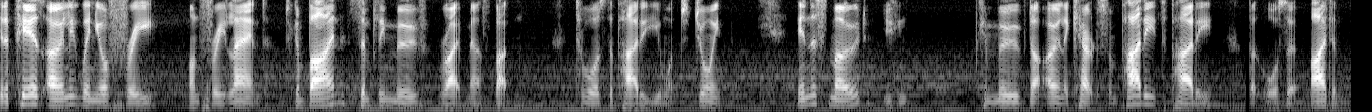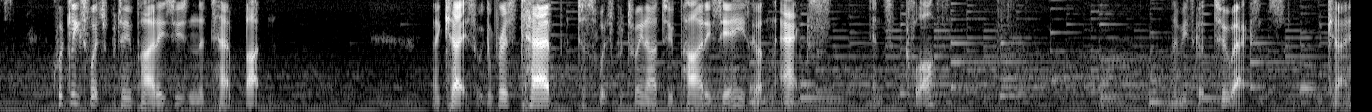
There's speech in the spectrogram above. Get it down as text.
It appears only when you're free on free land. To combine, simply move right mouse button towards the party you want to join. In this mode, you can, can move not only characters from party to party, but also items. Quickly switch between parties using the tab button. Okay, so we can press tab to switch between our two parties here. He's got an axe and some cloth. Maybe he's got two axes. Okay.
